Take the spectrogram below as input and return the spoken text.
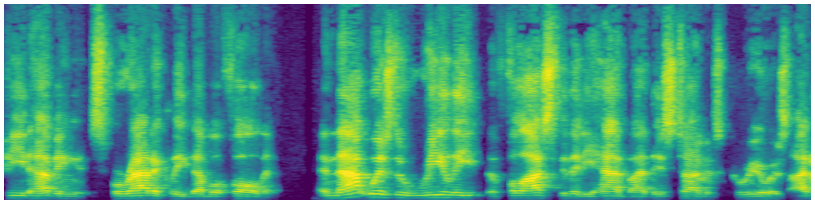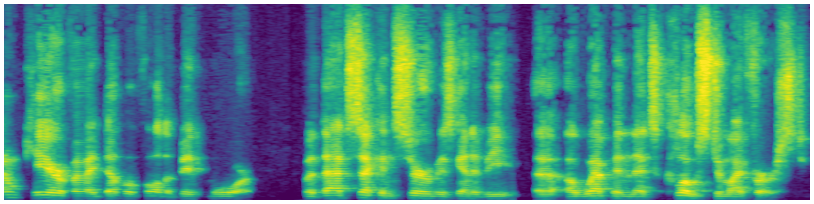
Pete having sporadically double faulting. And that was the really the philosophy that he had by this time in his career was I don't care if I double fault a bit more, but that second serve is going to be a, a weapon that's close to my first.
